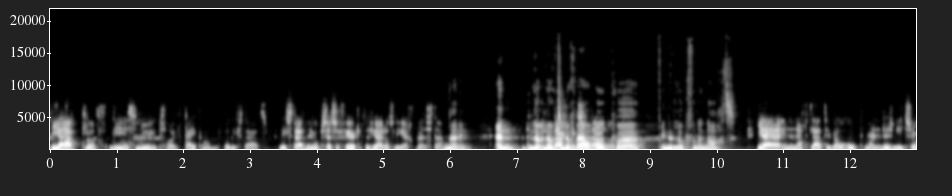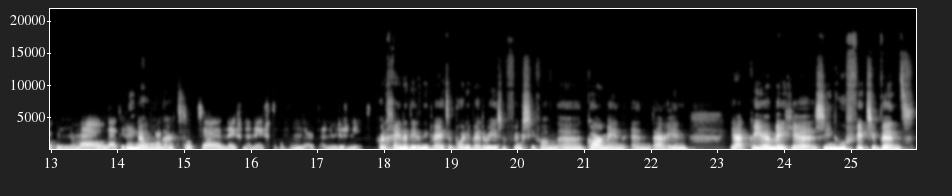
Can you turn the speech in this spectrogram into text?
ja, klopt. Die is nu, ik zal even kijken hoeveel die staat. Die staat nu op 46, dus ja, dat is niet echt het beste. Nee. En loopt hij nog wel op eh, in de loop van de nacht? Ja, in de nacht laat hij wel op, maar dus niet zo normaal laat hij dan Niet wel naar vaak op 100. tot eh 99 of 100 en nu dus niet. Voor degene die het niet weten, body battery is een functie van eh, Garmin. En daarin ja, kun je een beetje zien hoe fit je bent.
